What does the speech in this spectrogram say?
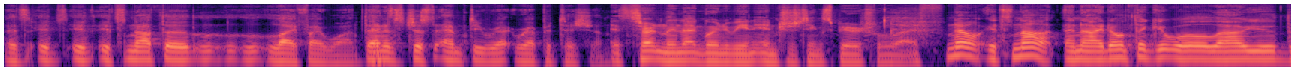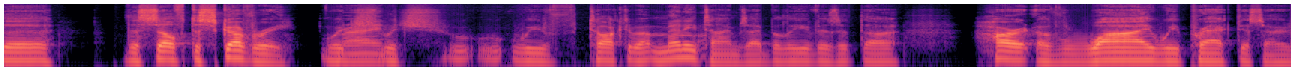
It's, it's, it's not the life I want. Then It's- it's, just empty re- repetition. It's certainly not going to be an interesting spiritual life. No, it's not, and I don't think it will allow you the the self discovery, which Right. which we've talked about many times. I believe is at the heart of why we practice our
